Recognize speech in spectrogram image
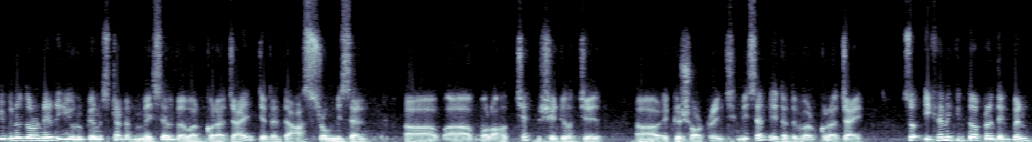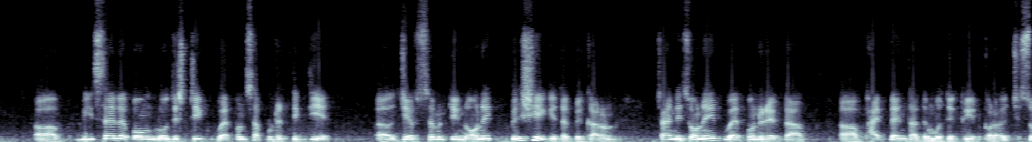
বিভিন্ন ধরনের ইউরোপিয়ান স্ট্যান্ডার্ড মিসাইল ব্যবহার করা যায়, যেটাতে আশ্রম মিসাইল বলা হচ্ছে। সেটি হচ্ছে একটা শর্ট রেঞ্জ মিসাইল, এটাতে ব্যবহার করা যায়। সো এখানে কিন্তু আপনারা দেখবেন মিসাইল এবং লজিস্টিক ওয়েপন সাপোর্টের দিক দিয়ে জেফ সেভেন্টিন অনেক বেশি এগিয়ে থাকবে, কারণ চাইনিজ অনেক ওয়েপনের একটা পাইপলাইন তাদের মধ্যে ক্রিয়েট করা হয়েছে। সো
